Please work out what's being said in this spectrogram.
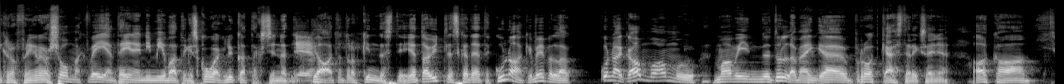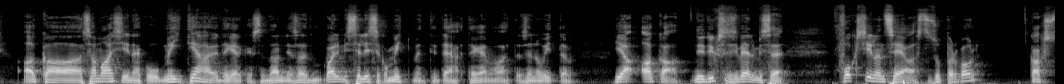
mikrofoniga, nagu Sean McVay on teine nimi, vaata, kes kogu aeg lükatakse sinna, et yeah. jaa, ta tuleb kindlasti. Ja ta ütles ka, teate, kunagi võib-olla, kunagi ammu-ammu ma võin tulla mäng- äh,, broadcaster'iks, on ju, aga aga sama asi nagu, me ei tea ju tegelikult, kes nad on ja sa oled valmis sellise commitment'i teha, tegema, vaata, see on huvitav. ja aga nüüd üks asi veel, mis see, Foxil on see aasta superbowl kaks,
